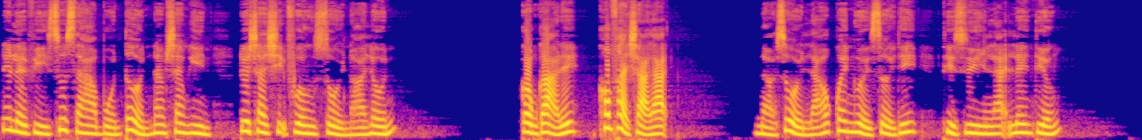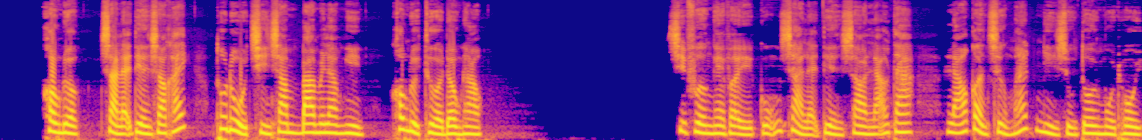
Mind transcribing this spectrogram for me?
nên lấy ví rút ra 4 tờ 500 nghìn, đưa cho chị Phương rồi nói lớn. Cầm cả đi, không phải trả lại. Nói rồi lão quay người rời đi thì Duy lại lên tiếng. Không được, trả lại tiền cho khách, thu đủ 935 nghìn, không được thừa đồng nào. Chị Phương nghe vậy cũng trả lại tiền cho lão ta, lão còn chừng mắt nhìn chúng tôi một hồi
